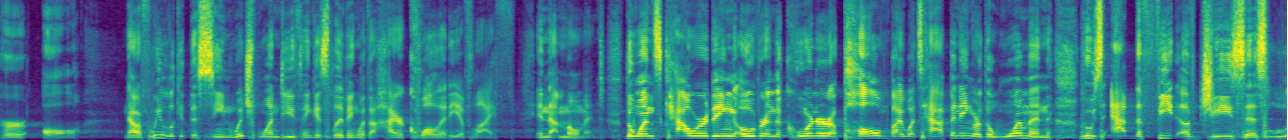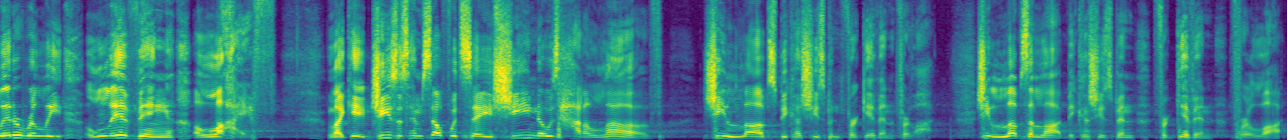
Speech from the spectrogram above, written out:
her all. Now, if we look at this scene, which one do you think is living with a higher quality of life in that moment? The one's cowering over in the corner, appalled by what's happening, or the woman who's at the feet of Jesus, literally living life? Like it, Jesus himself would say, she knows how to love. She loves because she's been forgiven for lot. She loves a lot because she's been forgiven for a lot.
